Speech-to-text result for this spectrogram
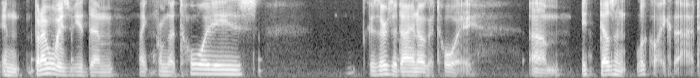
And but I've always viewed them like from the toys because there's a Dianoga toy. Um, it doesn't look like that.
